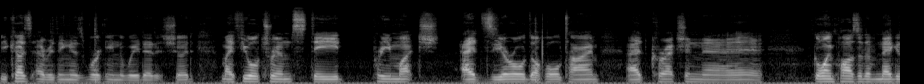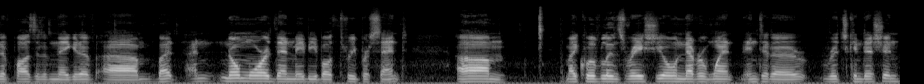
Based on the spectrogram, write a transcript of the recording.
because everything is working the way that it should. My fuel trim stayed pretty much at zero the whole time. I had correction. Uh, going positive, negative, positive, negative, um, but no more than maybe about 3%. Um, my equivalence ratio never went into the rich condition.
